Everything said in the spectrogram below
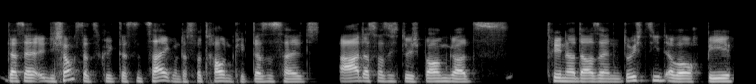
dass er die Chance dazu kriegt, das zu zeigen und das Vertrauen kriegt, das ist halt A, das, was sich durch Baumgarts Trainerdasein durchzieht, aber auch B,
